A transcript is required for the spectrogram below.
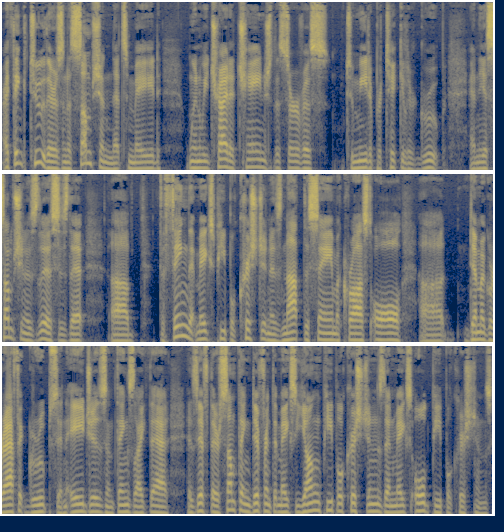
I think, too, there's an assumption that's made when we try to change the service to meet a particular group. And the assumption is this is that uh, the thing that makes people Christian is not the same across all uh, demographic groups and ages and things like that, as if there's something different that makes young people Christians than makes old people Christians.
